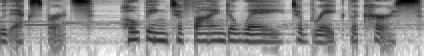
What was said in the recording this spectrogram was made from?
with experts, hoping to find a way to break the curse.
